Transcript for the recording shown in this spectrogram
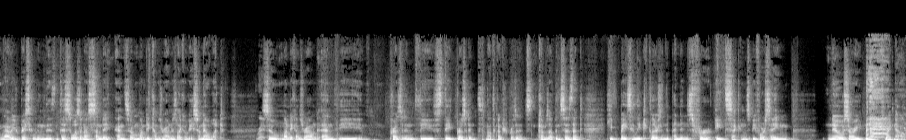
now you're basically in this. This was on a Sunday, and so Monday comes around. Is like, okay, so now what? Right. So Monday comes around, and the president, the state president, not the country president, comes up and says that he basically declares independence for eight seconds before saying, "No, sorry, not right now."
